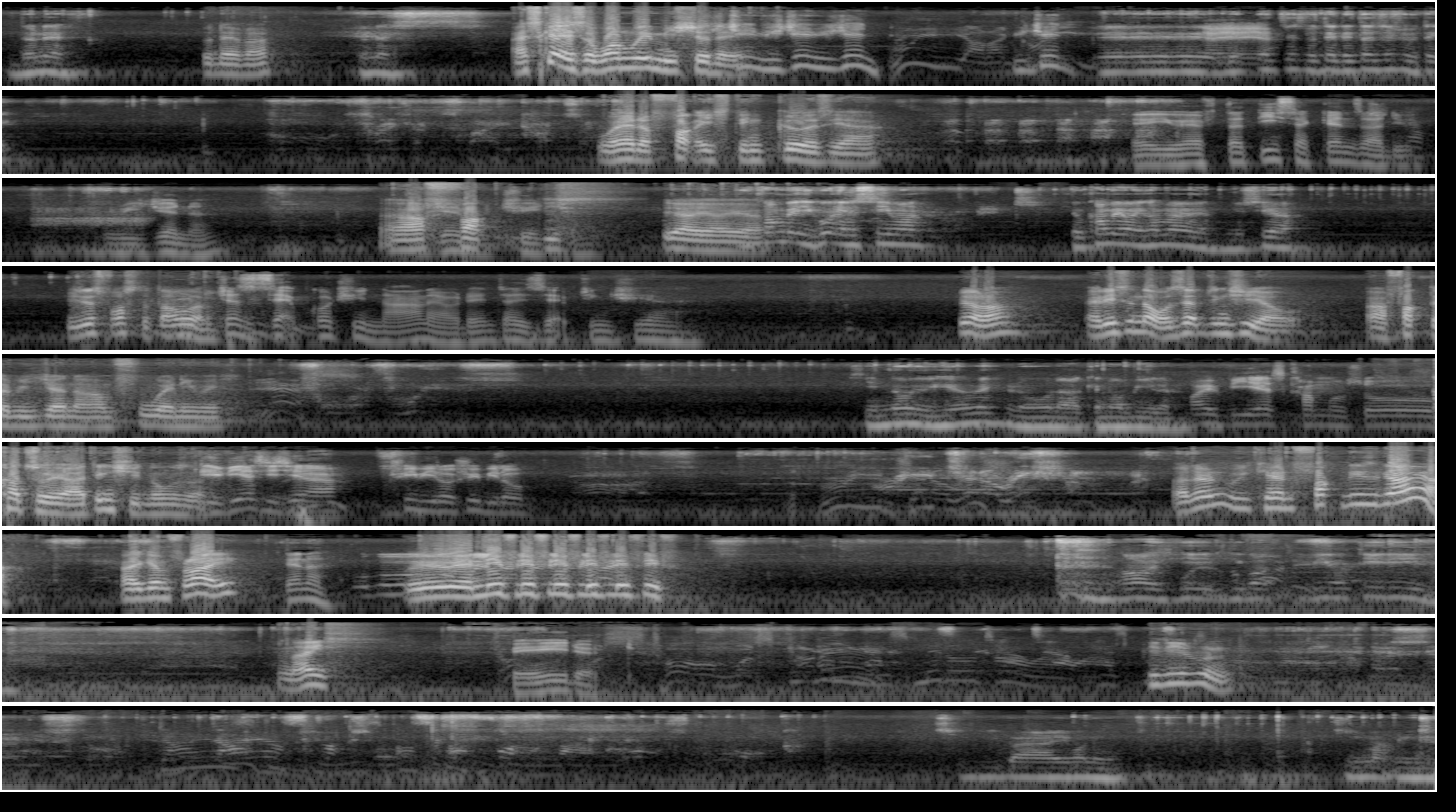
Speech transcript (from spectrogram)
Don't have. Don't have, ah. Don't have. I scared it's a one way mission, Regen, eh. regen, regen. Regen. Wait. Yeah, yeah, Later yeah. just rotate, later just rotate. Where the fuck is Tinkers, yeah? Hey, you have 30 seconds, ah, dude. Regen, ah. Ah, fuck. Change, ah. yeah, yeah, yeah. You come back, you go and see, man. You come back, you come back, you see, ah. You just force the tower. Yeah, 你 just zap 过去拿了，然后再 zap ah. At least 现在我 zap ah. fuck the regen I'm full anyways. She know you hear me? No lah, cannot be lah. Why VS come also? Cut I think she knows. Eh, hey, VS is here. Three below, three below. Regeneration. And then we can fuck this guy I can fly. Then ah, Go, go, go, Wait, wait, wait, leave, leave, leave, leave, leave, leave. Oh, he, he got VOTD. Nice. baited. Dire's middle tower has PD rune. Dire's structures are fortified. Chiba, want to team up me?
